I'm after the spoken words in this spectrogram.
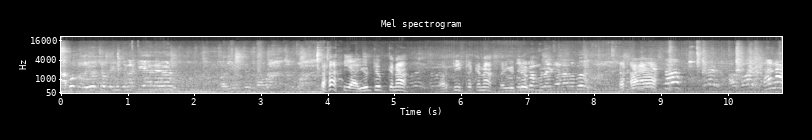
Abot ko YouTube ini jalaki na yun. Oh, YouTube ka yeah, YouTube ka na. Artista ka na sa YouTube. mulai ka na ba? Ano?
